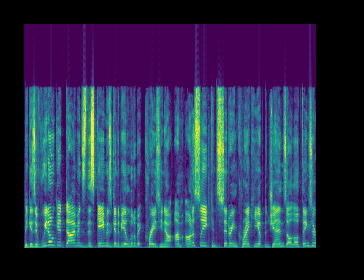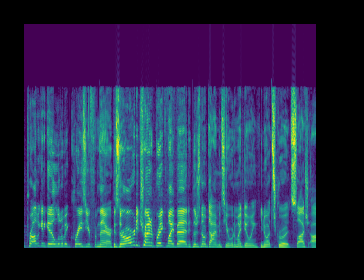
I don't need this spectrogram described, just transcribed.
because if we don't get diamonds, this game is gonna be a little bit crazy. Now, I'm honestly considering cranking up the gens, although things are probably gonna get a little bit crazier from there, because they're already trying to break my bed. There's no diamonds here. What am I doing? You know what? Screw it. Slash I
